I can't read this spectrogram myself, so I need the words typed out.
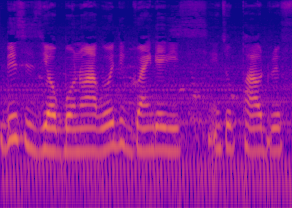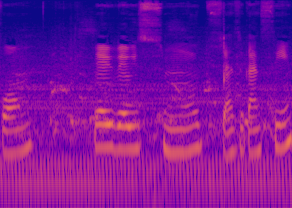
This is the ogbono. I've already grinded it into powdery form. Very very smooth as you can see.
